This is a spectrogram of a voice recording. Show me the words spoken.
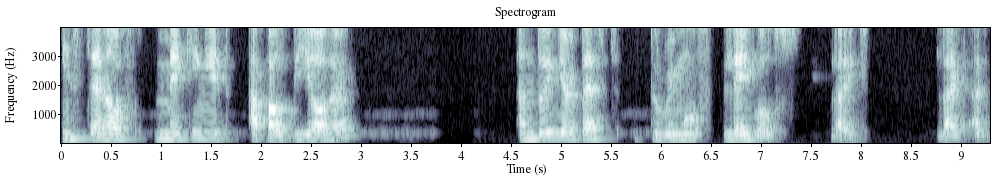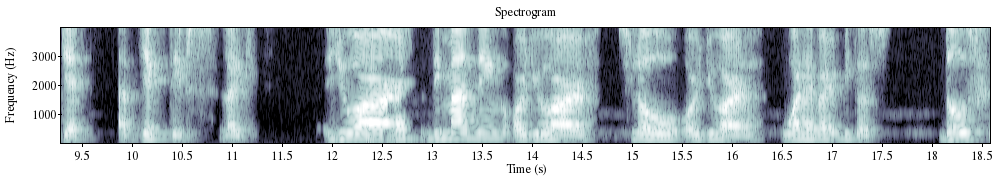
Instead of making it about the other and doing your best to remove labels like like adject, adjectives like you are mm-hmm. demanding or you are slow or you are whatever because those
